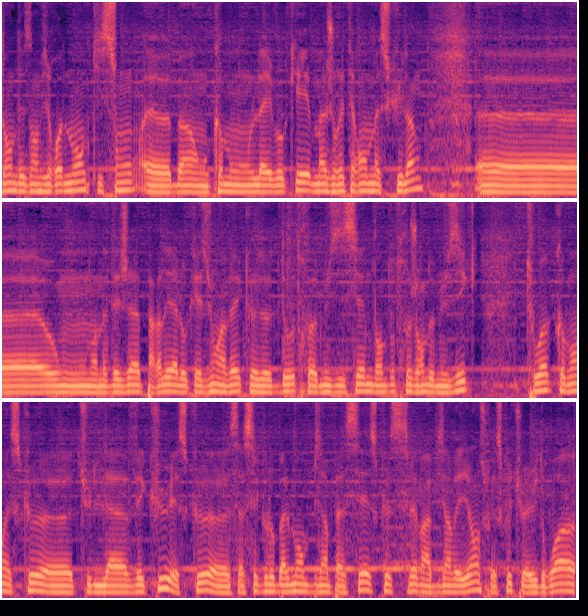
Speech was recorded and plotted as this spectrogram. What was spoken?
dans des environnements qui sont, ben, comme on l'a évoqué, majoritairement masculins, on en a déjà parlé à l'occasion avec euh, d'autres musiciennes dans d'autres genres de musique. Toi, comment est-ce que euh, tu l'as vécu? Est-ce que euh, ça s'est globalement bien passé? Est-ce que c'est ma bienveillance? Ou est-ce que tu as eu droit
